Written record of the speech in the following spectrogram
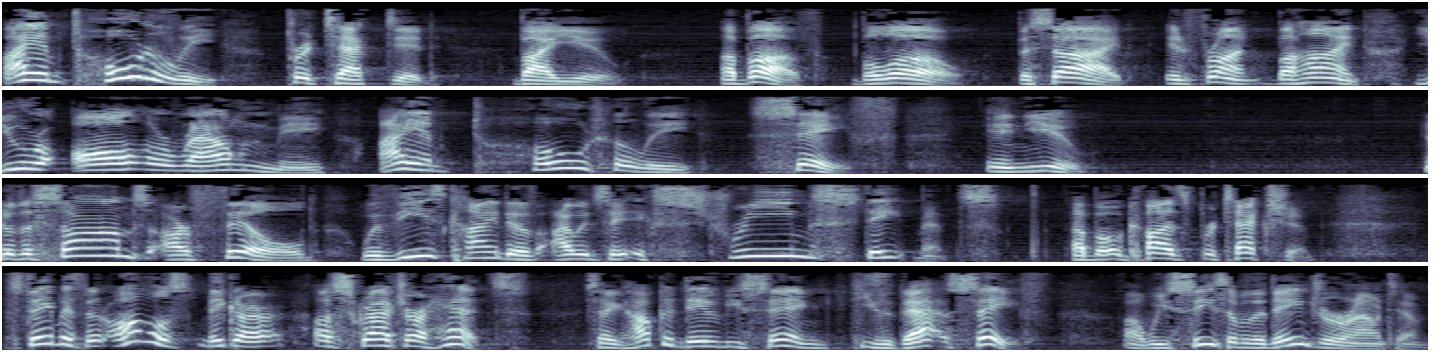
I am totally protected by you. Above, below, beside, in front, behind. You are all around me. I am totally safe in you. You know, the Psalms are filled with these kind of, I would say, extreme statements about God's protection. Statements that almost make our, us scratch our heads, saying, how could David be saying he's that safe? Uh, we see some of the danger around him.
